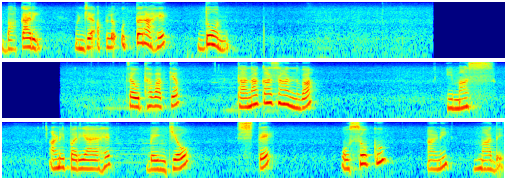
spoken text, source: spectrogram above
बाकारी. म्हणजे आपलं उत्तर आहे दोन. चौथं वाक्य थानाका सानवा इमास. आणि पर्याय आहेत बेंक्यो स्ते ओसोकू आणि मादे.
